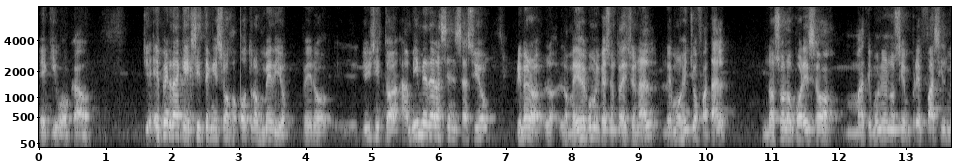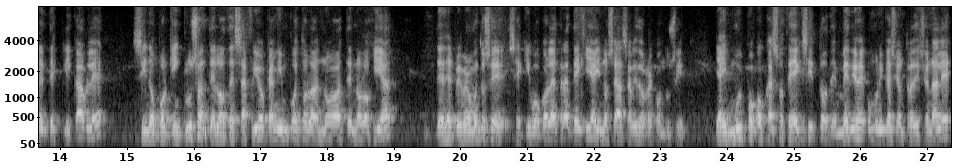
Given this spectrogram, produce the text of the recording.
equivocado. Es verdad que existen esos otros medios, pero yo insisto, a, mí me da la sensación, primero, los medios de comunicación tradicional lo hemos hecho fatal, no solo por esos matrimonios no siempre fácilmente explicables, sino porque incluso ante los desafíos que han impuesto las nuevas tecnologías, desde el primer momento se, se equivocó la estrategia y no se ha sabido reconducir. Y hay muy pocos casos de éxito de medios de comunicación tradicionales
